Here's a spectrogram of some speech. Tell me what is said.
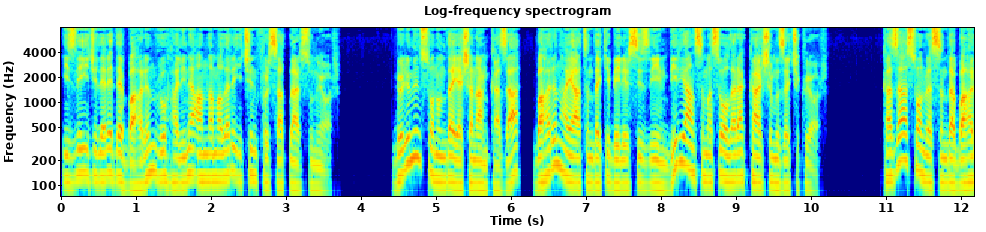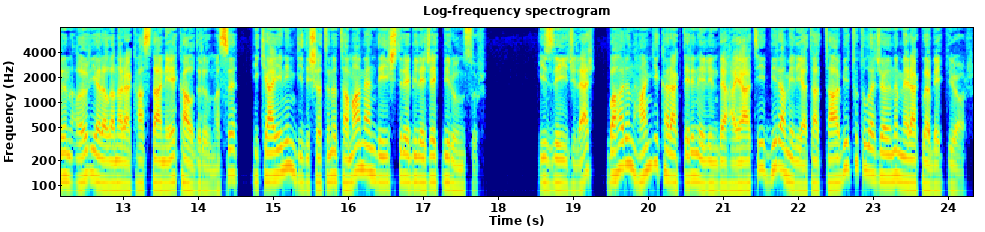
izleyicilere de Bahar'ın ruh halini anlamaları için fırsatlar sunuyor. Bölümün sonunda yaşanan kaza, Bahar'ın hayatındaki belirsizliğin bir yansıması olarak karşımıza çıkıyor. Kaza sonrasında Bahar'ın ağır yaralanarak hastaneye kaldırılması, hikayenin gidişatını tamamen değiştirebilecek bir unsur. İzleyiciler, Bahar'ın hangi karakterin elinde hayati bir ameliyata tabi tutulacağını merakla bekliyor.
